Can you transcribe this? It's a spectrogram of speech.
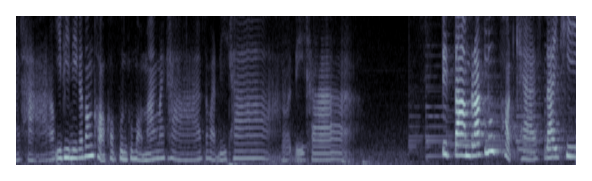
นะคะ EP นี้ก็ต้องขอขอบคุณคุณหมอมากนะคะ สวัสดีค่ะ สวัสดีค่ะ ติดตามรักลูกพอดแคสต์ได้ที่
